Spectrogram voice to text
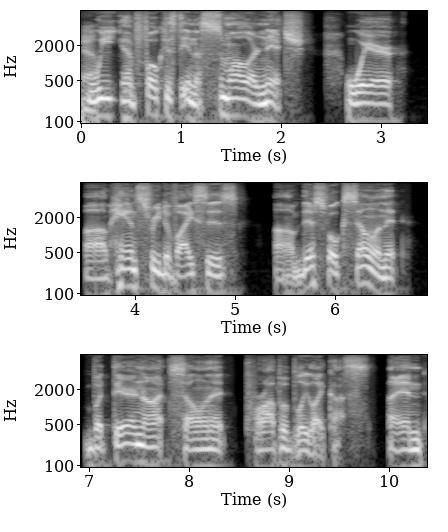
yeah. we have focused in a smaller niche where um, hands-free devices. Um, there's folks selling it, but they're not selling it probably like us. And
